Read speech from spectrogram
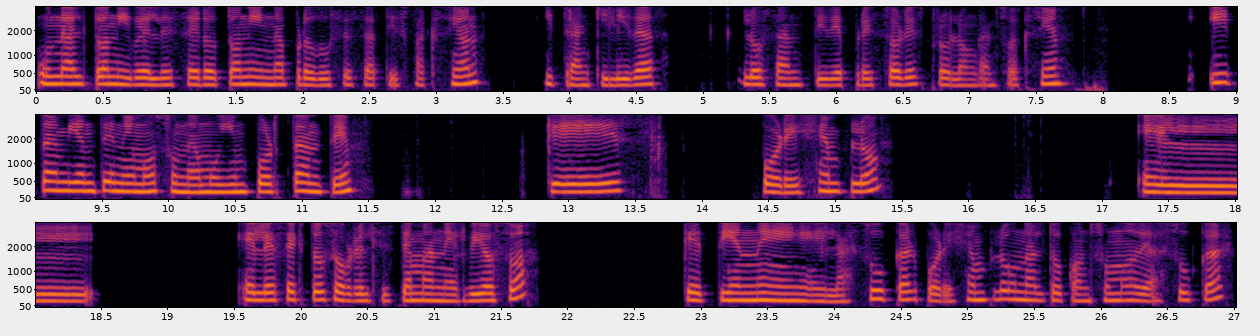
Un alto nivel de serotonina produce satisfacción y tranquilidad. Los antidepresores prolongan su acción. Y también tenemos una muy importante que es, por ejemplo, el, el efecto sobre el sistema nervioso que tiene el azúcar, por ejemplo, un alto consumo de azúcar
